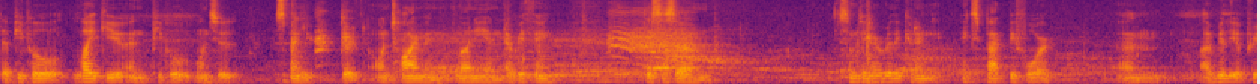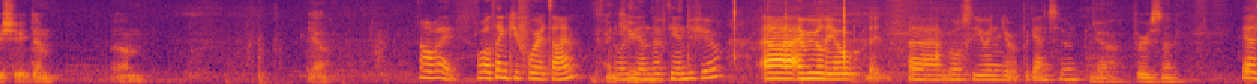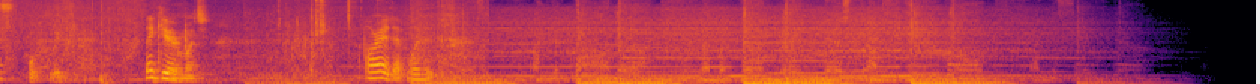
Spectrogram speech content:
that people like you and people want to spend their own time and money and everything. This is um. Something I really couldn't expect before and I really appreciate them. Um, yeah, All right. Well, thank you for your time. thank that was you. the end of the interview. Uh, and we really hope that uh, we'll see you in Europe again soon. Yeah, very soon, Yes. hopefully. Thank you. very much. All right. That was it.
